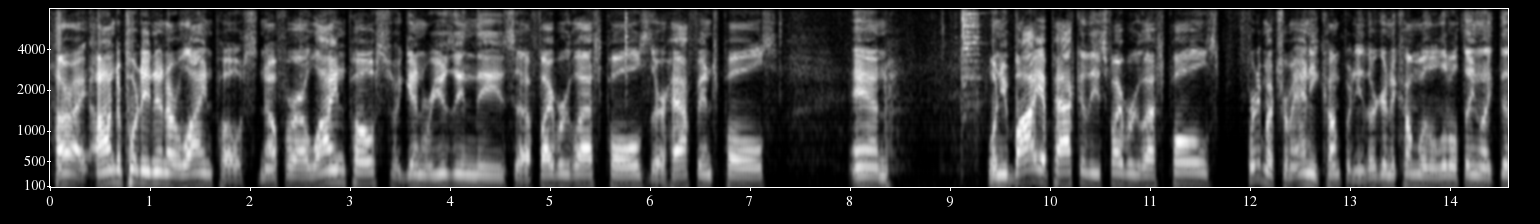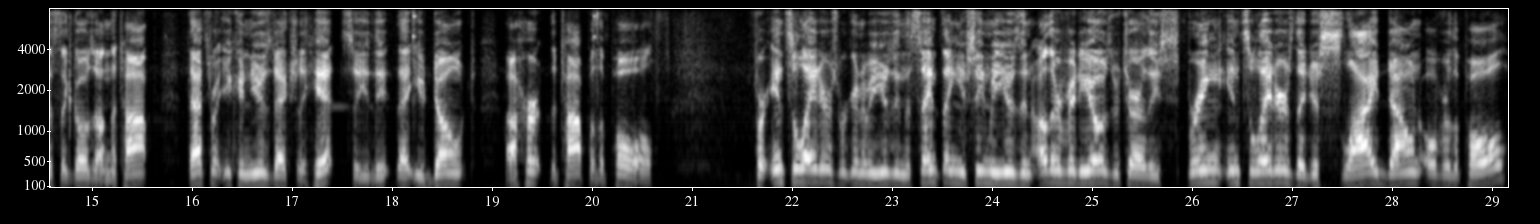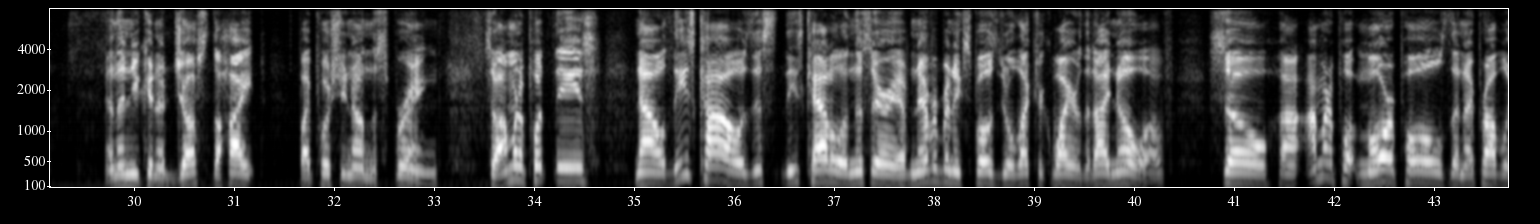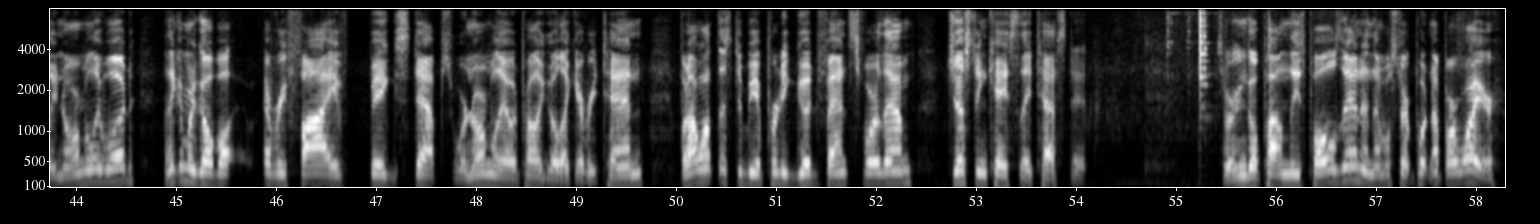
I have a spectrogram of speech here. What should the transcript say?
All right, on to putting in our line posts. Now for our line posts, again, we're using these uh, fiberglass poles. They're half inch poles. And when you buy a pack of these fiberglass poles, pretty much from any company, they're gonna come with a little thing like this that goes on the top. That's what you can use to actually hit so you, that you don't uh, hurt the top of the pole. For insulators, we're going to be using the same thing you've seen me use in other videos, which are these spring insulators. They just slide down over the pole and then you can adjust the height by pushing on the spring. So I'm going to put these, now these cows, this, these cattle in this area have never been exposed to electric wire that I know of. So uh, I'm going to put more poles than I probably normally would. I think I'm to go about every five big steps where normally I would probably go like every 10. But I want this to be a pretty good fence for them just in case they test it. So we're to go pound these poles in and then we'll start putting up our wire.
